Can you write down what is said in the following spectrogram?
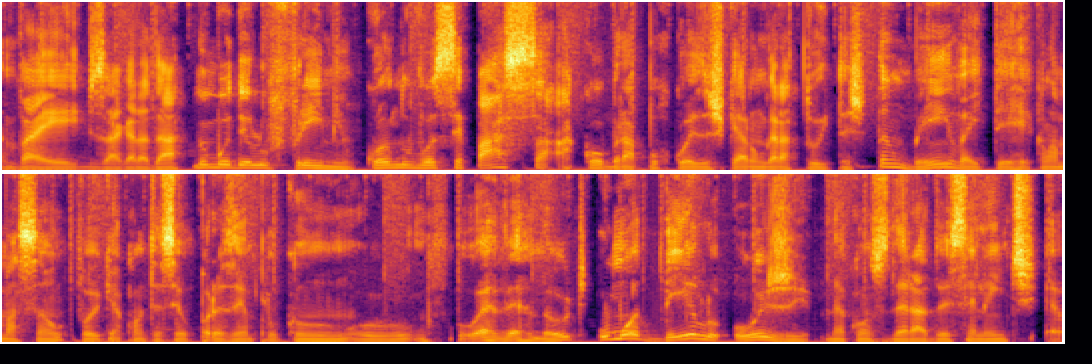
vai desagradar. No modelo freemium, quando você passa a cobrar por coisas que eram gratuitas, também vai ter reclamação. Foi o que aconteceu, por exemplo, com o, o Evernote. O modelo hoje, né, considerado excelente, é,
